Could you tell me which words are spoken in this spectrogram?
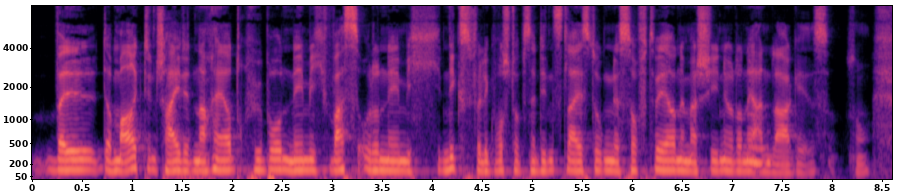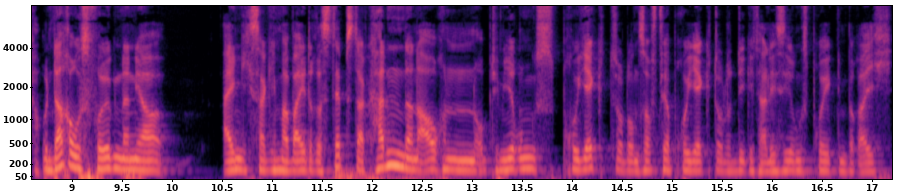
Weil der Markt entscheidet nachher drüber, nehme ich was oder nehme ich nichts, völlig wurscht, ob es eine Dienstleistung, eine Software, eine Maschine oder eine mhm. Anlage ist. So. Und daraus folgen dann ja eigentlich, sage ich mal, weitere Steps. Da kann dann auch ein Optimierungsprojekt oder ein Softwareprojekt oder Digitalisierungsprojekt im Bereich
